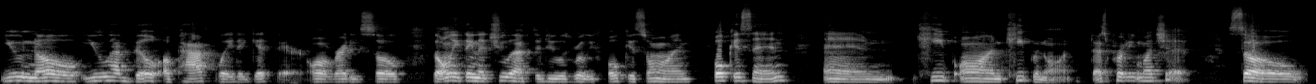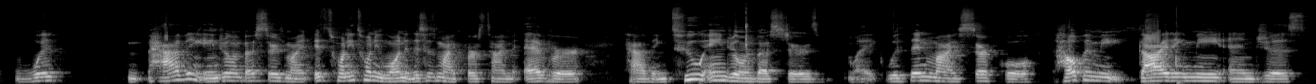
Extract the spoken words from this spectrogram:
you know you have built a pathway to get there already. So the only thing that you have to do is really focus on, focus in and keep on keeping on. That's pretty much it. So with having angel investors my it's 2021 and this is my first time ever having two angel investors like within my circle helping me guiding me and just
